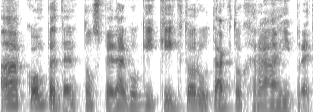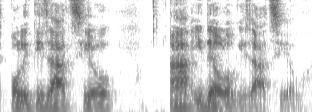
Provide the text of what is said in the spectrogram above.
a kompetentnosť pedagogiky, ktorú takto chráni pred politizáciou a ideologizáciou.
